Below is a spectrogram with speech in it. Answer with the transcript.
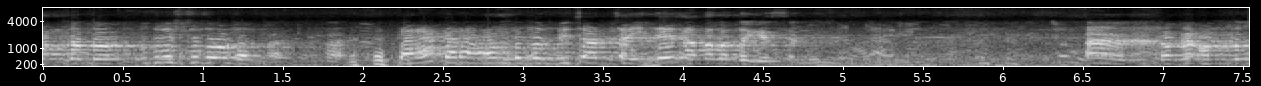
অন্তত দৃষ্টি তো ওঠেন না। তারা কারা অন্তত বিচার চাইতে আদালতে গেছেন? হ্যাঁ, তবে অন্তত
